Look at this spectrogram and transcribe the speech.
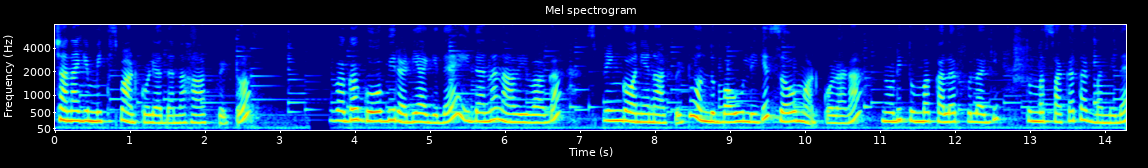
ಚೆನ್ನಾಗಿ ಮಿಕ್ಸ್ ಮಾಡ್ಕೊಳ್ಳಿ ಅದನ್ನು ಹಾಕಿಬಿಟ್ಟು. ಇವಾಗ ಗೋಬಿ ರೆಡಿಯಾಗಿದೆ ಇದನ್ನು ನಾವಿವಾಗ ಸ್ಪ್ರಿಂಗ್ ಆನಿಯನ್ ಹಾಕ್ಬಿಟ್ಟು ಒಂದು ಬೌಲಿಗೆ ಸರ್ವ್ ಮಾಡ್ಕೊಳ್ಳೋಣ. ನೋಡಿ, ತುಂಬ ಕಲರ್ಫುಲ್ಲಾಗಿ ತುಂಬ ಸಖತ್ತಾಗಿ ಬಂದಿದೆ.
